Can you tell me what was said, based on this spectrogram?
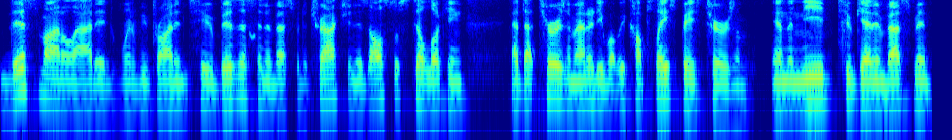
this model added when we brought into business and investment attraction is also still looking at that tourism entity, what we call place-based tourism, and the need to get investment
